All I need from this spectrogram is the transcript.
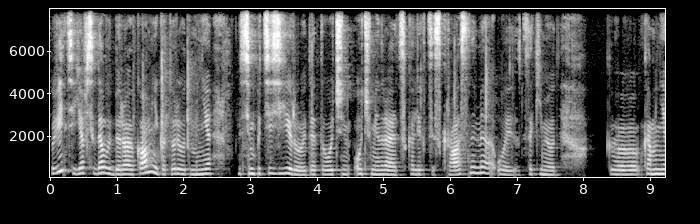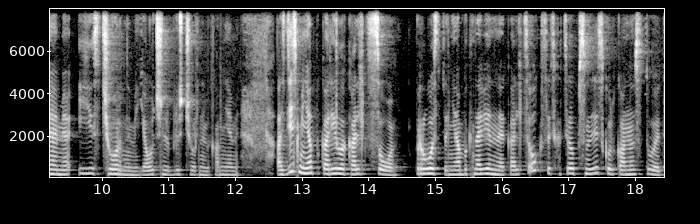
вы видите я всегда выбираю камни которые вот мне симпатизируют. Это очень очень мне нравится коллекции с красными ой с такими вот камнями и с черными. Я очень люблю с черными камнями. А здесь меня покорило кольцо. Просто необыкновенное кольцо. Кстати хотела посмотреть сколько оно стоит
